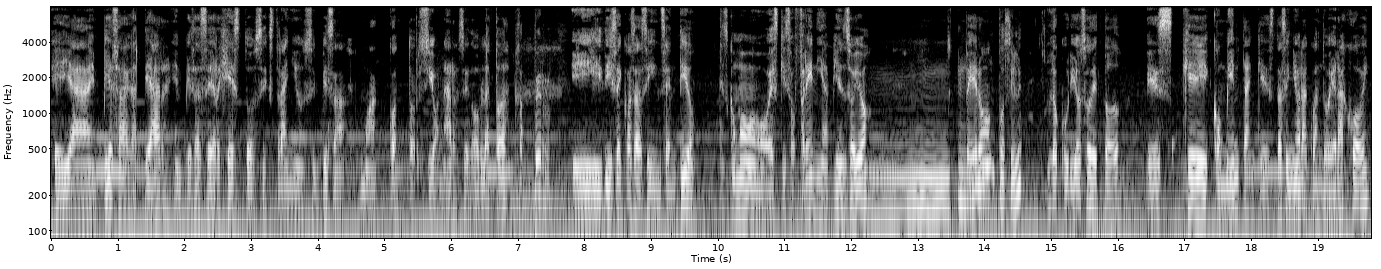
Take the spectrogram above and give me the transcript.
Ella empieza a gatear, empieza a hacer gestos extraños, empieza como a contorsionar, se dobla toda Ja, perro. y dice cosas sin sentido. Es como esquizofrenia, pienso yo. Mm, Pero- mm, posible. Lo curioso de todo es que comentan que esta señora cuando era joven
